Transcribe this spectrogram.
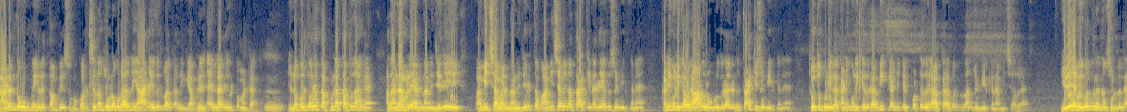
நடந்த உண்மைகளை தான் பேசணும். குறைச்செல்லாம் சொல்லக்கூடாதுன்னு யாரும் எதிர்பார்க்காதீங்க. அப்படிலாம் எல்லாரும் இருக்க மாட்டாங்க. என்னை பொறுத்தவரை தப்புனா தப்பு தாங்க அது அண்ணாமலையாக இருந்தாலும் சரி அமித்ஷாவாக இருந்தாலும் சரி தப்பு. அமித்ஷாவை நான் தாக்கி நிறைய இது சொல்லியிருக்கேனே. கனிமொழிக்கு அவர் ஆதரவு கொடுக்குறாருன்னு தாக்கி சொல்லியிருக்கேனே. தூத்துக்குடியில் கனிமொழிக்கு எதிராக வீக் கேண்டிடேட் போட்டது அவருக்கு தான் சொல்லியிருக்கேன் அமித்ஷாவை. இதே இவங்களை நான் சொல்லலை.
